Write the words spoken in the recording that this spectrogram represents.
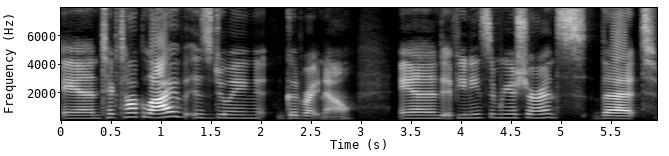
And TikTok Live is doing good right now. And if you need some reassurance that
